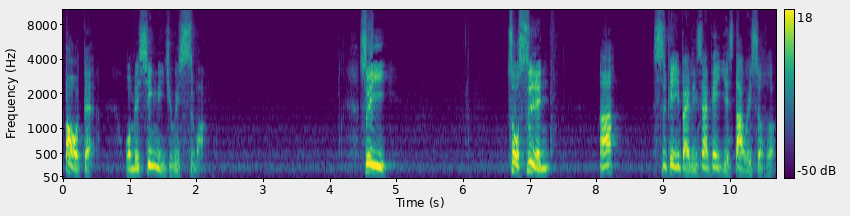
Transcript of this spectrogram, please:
道德，我们的心灵就会死亡。所以，做诗人啊，诗篇一百零三篇也是大卫所说：“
